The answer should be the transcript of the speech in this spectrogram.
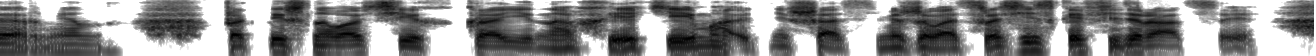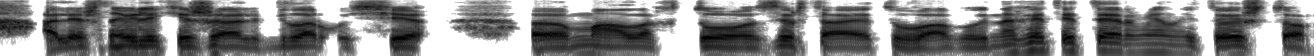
тэрмін практычна ва ўсіх краінах якія маюць нешчасце межаваць з расійскай федерацыі але ж на вялікі жаль беларусі мало хто звяртает увагу і на гэты тэрмін і тое что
